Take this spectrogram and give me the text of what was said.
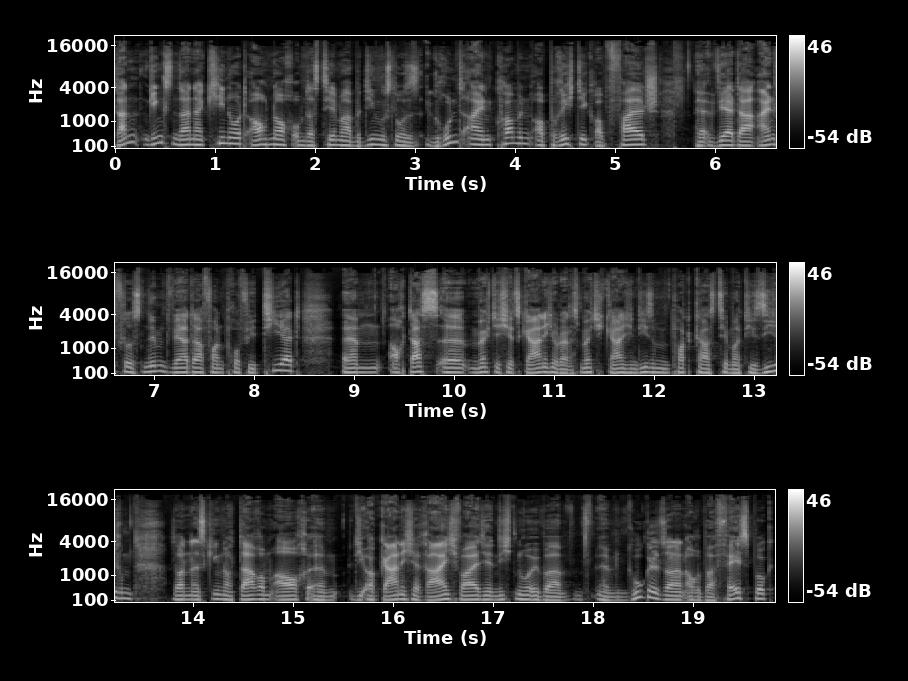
Dann ging es in seiner Keynote auch noch um das Thema bedingungsloses Grundeinkommen, ob richtig, ob falsch, äh, wer da Einfluss nimmt, wer davon profitiert. Ähm, auch das äh, möchte ich jetzt gar nicht oder das möchte ich gar nicht in diesem Podcast thematisieren, sondern es ging noch darum, auch ähm, die organische Reichweite nicht nur über ähm, Google, sondern auch über Facebook.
